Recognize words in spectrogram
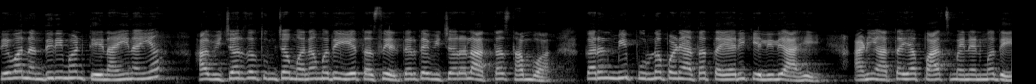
तेव्हा नंदिनी म्हणते नाही नाही या हा विचार जर तुमच्या मनामध्ये येत असेल तर त्या विचाराला आत्ताच थांबवा. कारण मी पूर्णपणे आता तयारी केलेली आहे आणि आता ह्या पाच महिन्यांमध्ये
